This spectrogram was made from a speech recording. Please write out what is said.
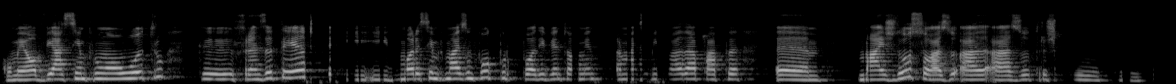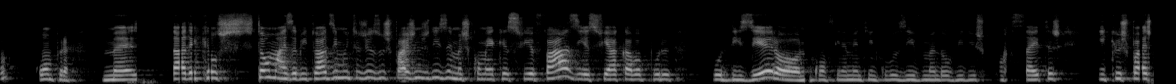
Como é óbvio, há sempre um ou outro que franza a testa e, e, demora sempre mais um pouco porque pode eventualmente estar mais habituada à papa uh, mais doce ou às, às outras que, que pronto, compra, mas a verdade é que eles estão mais habituados e muitas vezes os pais nos dizem, mas como é que a Sofia faz? E a Sofia acaba por, por dizer, ou no confinamento inclusive mandou vídeos com receitas, e que os pais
